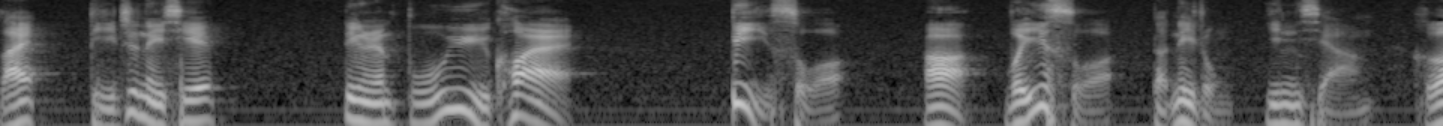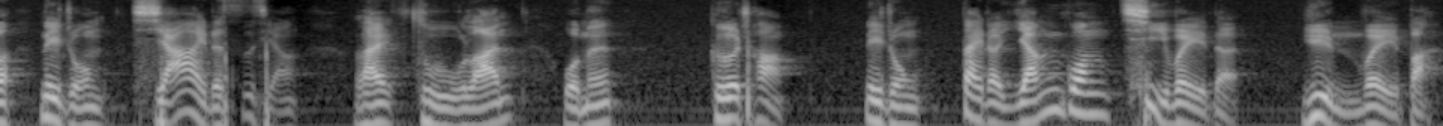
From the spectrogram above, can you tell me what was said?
来抵制那些令人不愉快、闭锁、啊猥琐的那种音响和那种狭隘的思想，来阻拦我们歌唱那种。带着阳光气味的韵味吧。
